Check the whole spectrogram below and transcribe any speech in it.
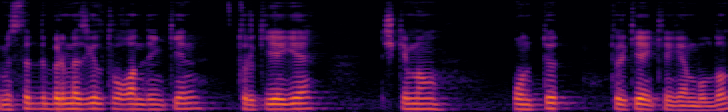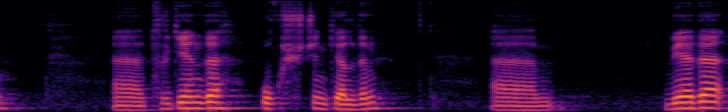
Мысырда бір мезгіл туғандан кейін Түркияға 2014 Түркияға келген болдым. Түркияда оқыш үшін келдім. Bu yerda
